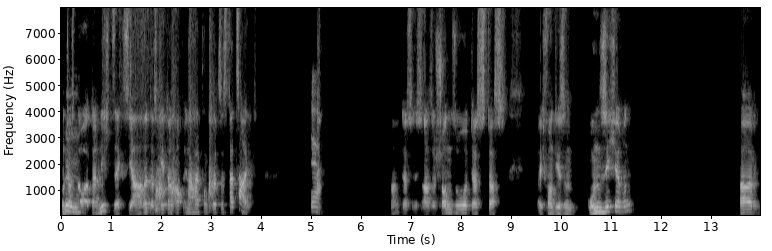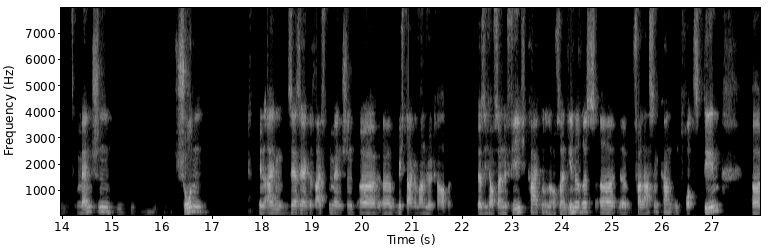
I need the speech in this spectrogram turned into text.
Und das mhm. dauert dann nicht sechs Jahre, das geht dann auch innerhalb von kürzester Zeit. Ja. ja das ist also schon so, dass, dass ich von diesem unsicheren äh, Menschen schon in einen sehr, sehr gereiften Menschen äh, äh, mich da gewandelt habe. Der sich auf seine Fähigkeiten und auf sein Inneres äh, äh, verlassen kann und trotzdem äh,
